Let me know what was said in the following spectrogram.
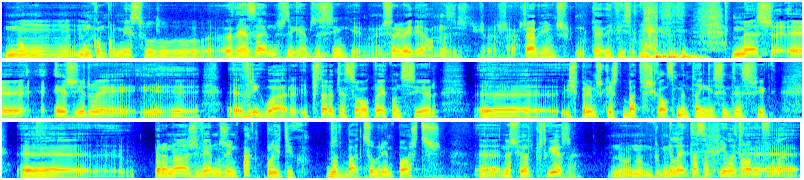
num, num compromisso a 10 anos, digamos assim, que seria o ideal, mas já, já vimos que é difícil. mas é, é giro é, é, é, averiguar e prestar atenção ao que vai acontecer uh, e esperemos que este debate fiscal se mantenha e se intensifique. Uh, para nós vermos o impacto político do debate sobre impostos na sociedade portuguesa. No, no, eleitoralmente uh, falando.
